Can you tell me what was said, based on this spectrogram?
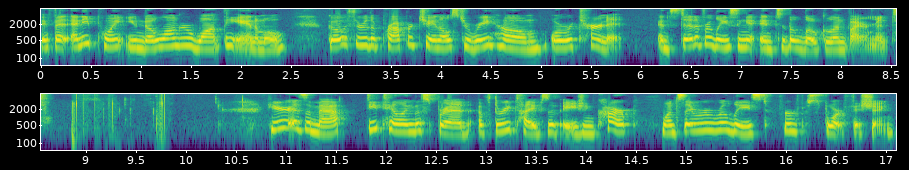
If at any point you no longer want the animal, go through the proper channels to rehome or return it, instead of releasing it into the local environment. Here is a map detailing the spread of three types of Asian carp once they were released for sport fishing.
